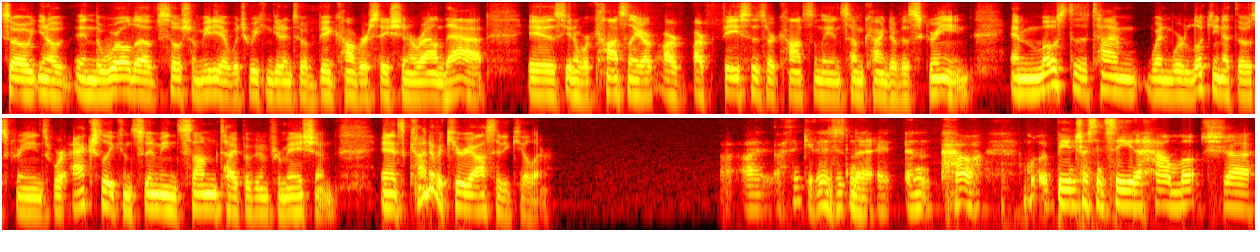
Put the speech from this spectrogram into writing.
So, you know, in the world of social media, which we can get into a big conversation around that, is, you know, we're constantly, our, our, our faces are constantly in some kind of a screen. And most of the time when we're looking at those screens, we're actually consuming some type of information. And it's kind of a curiosity killer. I, I think it is, isn't it? And how it'd be interesting to see you know, how much uh,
